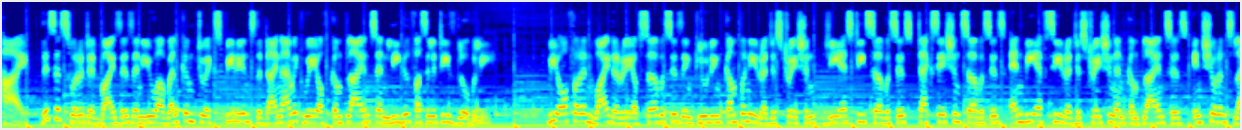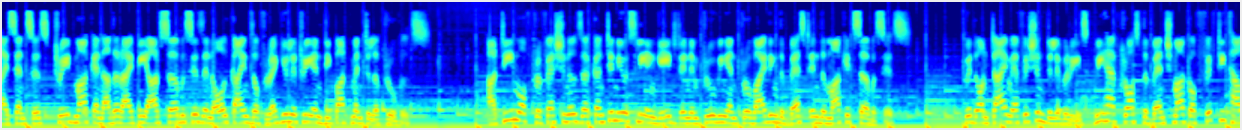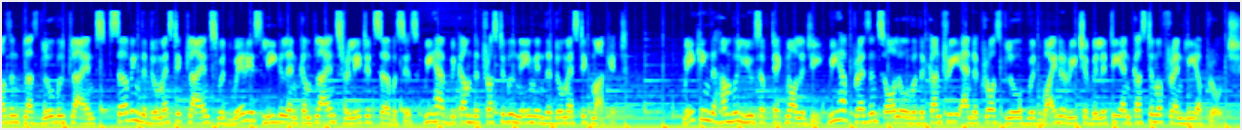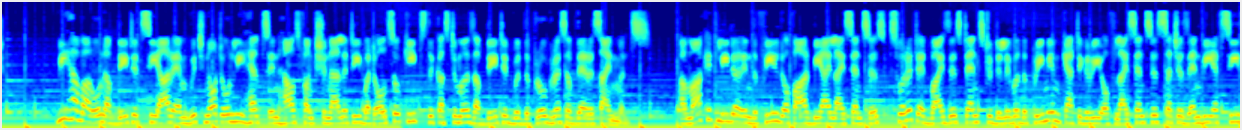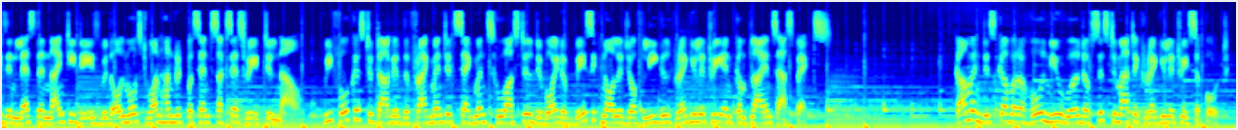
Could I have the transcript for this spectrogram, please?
Hi, this is Swarit Advisors and you are welcome to experience the dynamic way of compliance and legal facilities globally. We offer a wide array of services including company registration, GST services, taxation services, NBFC registration and compliances, insurance licenses, trademark and other IPR services and all kinds of regulatory and departmental approvals. Our team of professionals are continuously engaged in improving and providing the best in the market services. With on-time efficient deliveries, we have crossed the benchmark of 50,000 plus global clients, serving the domestic clients with various legal and compliance related services. We have become the trustable name in the domestic market. Making the humble use of technology, we have presence all over the country and across globe with wider reachability and customer friendly approach. We have our own updated CRM which not only helps in-house functionality but also keeps the customers updated with the progress of their assignments. A market leader in the field of RBI licenses, Swarit Advisors tends to deliver the premium category of licenses such as NBFCs in less than 90 days with almost 100% success rate till now. We focus to target the fragmented segments who are still devoid of basic knowledge of legal, regulatory and compliance aspects. Come and discover a whole new world of systematic regulatory support.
